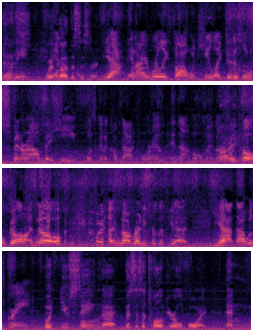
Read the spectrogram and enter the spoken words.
yes, movie with and- uh, the sister. Yeah, and I really thought when he like did his little spin around that he was gonna come back for him in that moment. I was like, oh god, no, I'm not ready for this yet. Yeah, that was great. But you saying that this is a 12 year old boy, and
